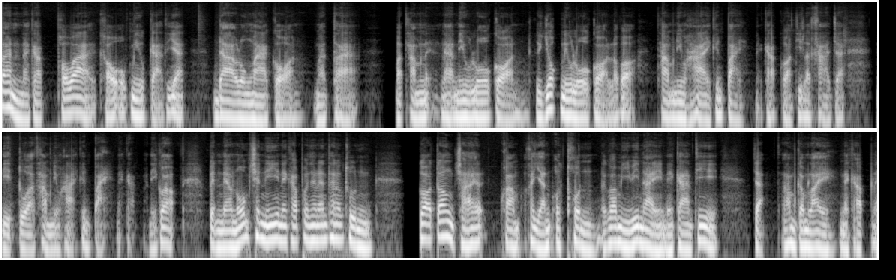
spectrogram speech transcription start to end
สั้นนะครับ เพราะว่าเขามีโอกาสที่จะดาวลงมาก่อนมาตา มาทำนะนิวโลก่อน คือยกนิวโลก่อน แล้วก็ทำนิวไฮขึ้นไปนะครับ ก่อนที่ราคาจะดีดตัวทำนิวไฮขึ้นไปนะครับ อันนี้ก็เป็นแนวโน้มเช่นนี้นะครับ เพราะฉะนั้นท่านนักทุนก็ต้องใช้ความขยันอดทน แล้วก็มีวินัยในการที่จะทำกำไรนะครับใน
